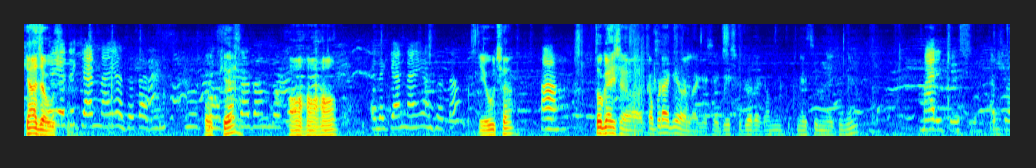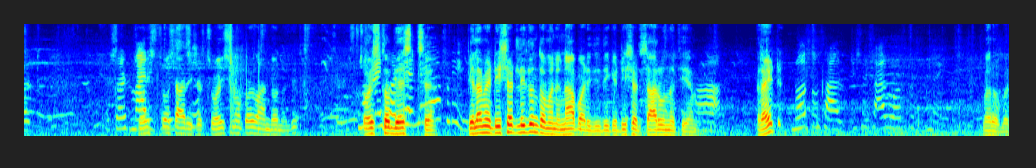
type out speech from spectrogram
ક્યાં જવું છે? ઓકે. હા હા હા. એવું છે? તો તો છે કપડાં કેવા લાગે છે? કે જરાક આમ મેચિંગ મેચિંગ મારી ચોઈસ તો સારી છે. ચોઈસનો કોઈ વાંધો નથી. ચોઈસ તો બેસ્ટ છે. પેલા મેં ટી શર્ટ લીધું ને તો મને ના પાડી દીધી કે ટી શર્ટ સારું નથી એમ. રાઈટ સારું ટી-શર્ટ સારું હતું જ નહીં બરોબર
